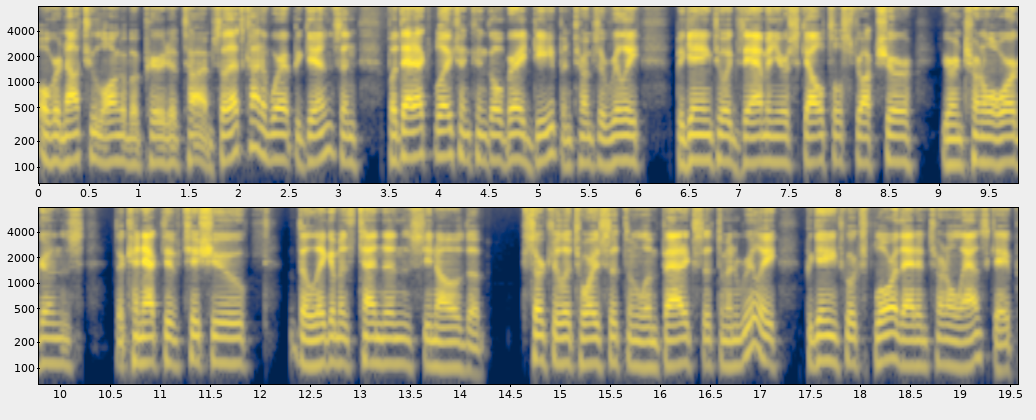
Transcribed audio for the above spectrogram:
over not too long of a period of time. So that's kind of where it begins. And but that exploration can go very deep in terms of really beginning to examine your skeletal structure, your internal organs, the connective tissue, the ligaments, tendons, you know, the circulatory system, lymphatic system, and really beginning to explore that internal landscape.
